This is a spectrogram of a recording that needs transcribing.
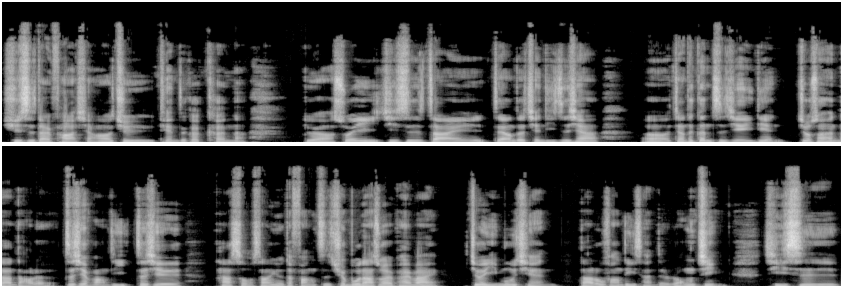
蓄势待发，想要去填这个坑呢？对啊，所以其实，在这样的前提之下，呃，讲的更直接一点，就算恒大倒了，这些房地，这些他手上有的房子全部拿出来拍卖，就以目前大陆房地产的融景，其实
